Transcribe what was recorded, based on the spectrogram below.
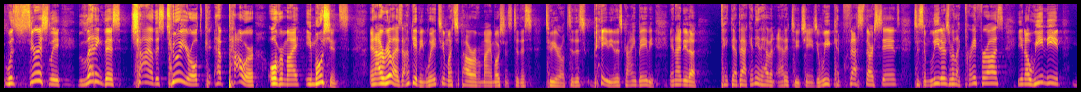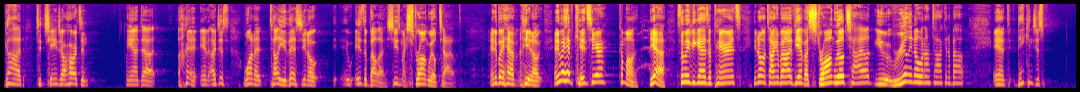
was seriously letting this child, this two-year-old, have power over my emotions. And I realized I'm giving way too much power over my emotions to this two-year-old, to this baby, this crying baby. And I need to take that back. I need to have an attitude change. And we confessed our sins to some leaders. We're like, pray for us. You know, we need God to change our hearts. And and uh, and I just want to tell you this. You know, Isabella, she's my strong-willed child. Anybody have you know? Anybody have kids here? Come on, yeah. Some of you guys are parents. You know what I'm talking about. If you have a strong-willed child, you really know what I'm talking about. And they can just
